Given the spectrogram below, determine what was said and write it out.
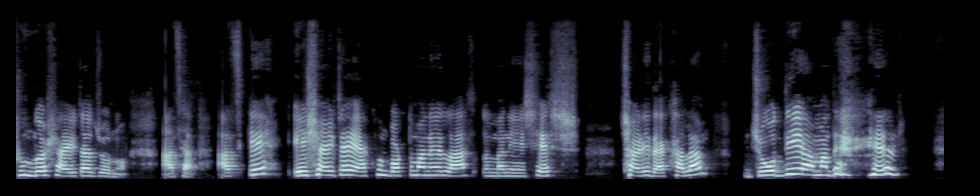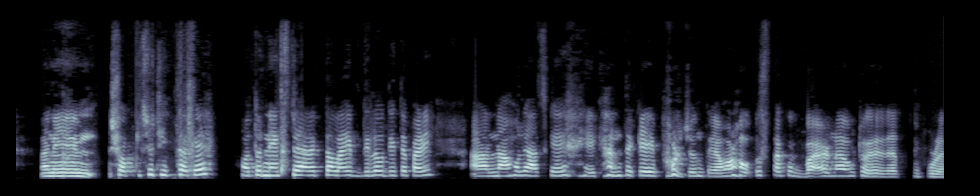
সুন্দর শাড়িটার জন্য। আচ্ছা আজকে এই শাড়িটাই এখন বর্তমানে লাস্ট মানে শেষ শাড়ি দেখালাম। যদি আমাদের মানে সবকিছু ঠিক থাকে, হয়তো নেক্সট ডে আরেকটা লাইভ দিলেও দিতে পারি। আর না হলে আজকে এখান থেকে এই পর্যন্ত আমার অবস্থা খুব বার্ন আউট হয়ে যাচ্ছে পুরো।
